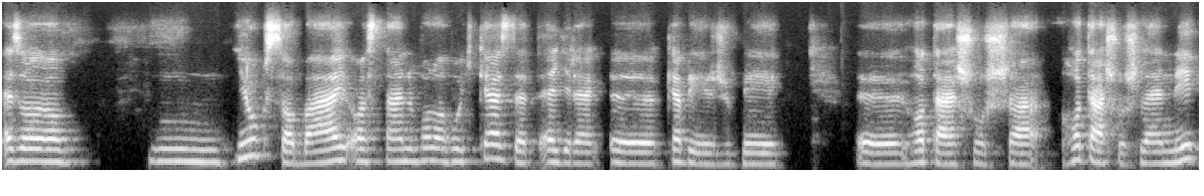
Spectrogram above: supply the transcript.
Ez a mm, jogszabály aztán valahogy kezdett egyre kevésbé hatásos lenni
